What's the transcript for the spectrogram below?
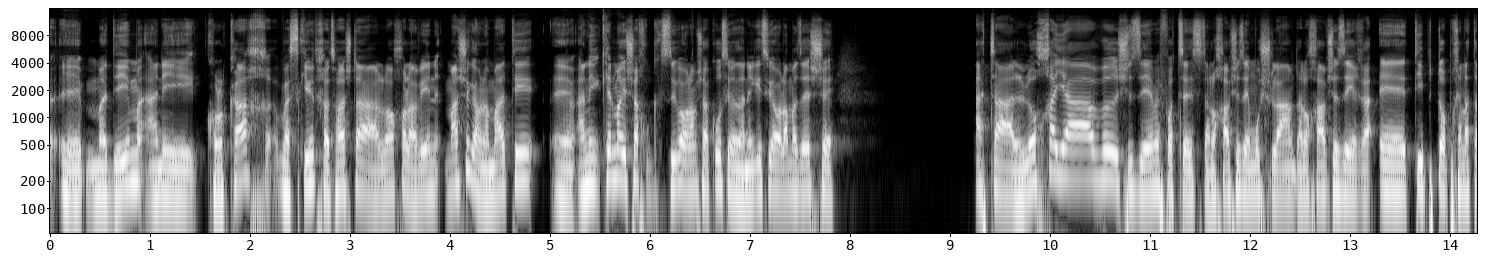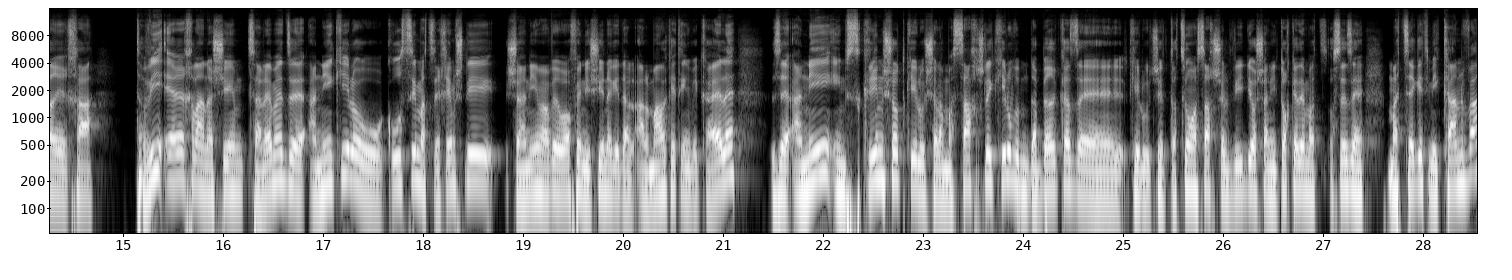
אה, מדהים אני כל כך מסכים איתך בצורה שאתה לא יכול להבין מה שגם למדתי אה, אני כן מרגיש שאנחנו סביב העולם של הקורסים אז אני אגיד סביב העולם הזה שאתה לא חייב שזה יהיה מפוצץ אתה לא חייב שזה יהיה מושלם אתה לא חייב שזה ייראה טיפ טופ מבחינת עריכה תביא ערך לאנשים, צלם את זה, אני כאילו, קורסים מצליחים שלי, שאני מעביר באופן אישי נגיד על, על marketing וכאלה, זה אני עם screenshot כאילו של המסך שלי, כאילו, ומדבר כזה, כאילו, שתצאו מסך של וידאו, שאני תוך כדי מצ... עושה איזה מצגת מקנווה,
